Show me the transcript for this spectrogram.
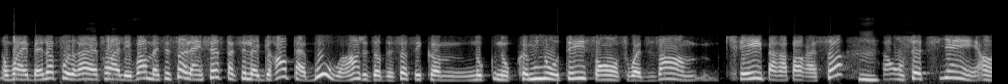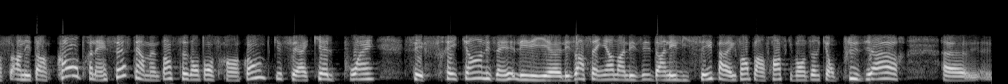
Ouais, ben là, faudrait, faut aller voir, mais c'est ça, l'inceste, c'est le grand tabou, hein. Je veux dire, de ça, c'est comme nos, nos communautés sont soi-disant créées par rapport à ça. Hmm. On se tient en, en étant contre l'inceste et en même temps, ce dont on se rend compte, que c'est à quel point c'est fréquent les, les, euh, les, enseignants dans les dans les lycées, par exemple, en France, qui vont dire qu'ils ont plusieurs euh,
